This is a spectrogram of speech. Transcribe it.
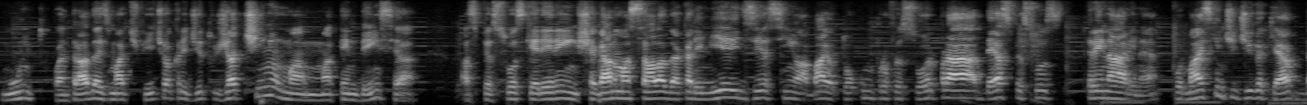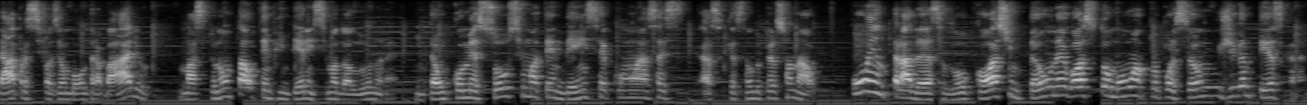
muito. Com a entrada da Smart Fit, eu acredito, já tinha uma, uma tendência as pessoas quererem chegar numa sala da academia e dizer assim, ó, bah, eu tô com um professor para 10 pessoas treinarem, né? Por mais que a gente diga que é, dá para se fazer um bom trabalho, mas tu não tá o tempo inteiro em cima do aluno, né? Então começou-se uma tendência com essa, essa questão do personal. Com a entrada dessas low cost, então o negócio tomou uma proporção gigantesca, né?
